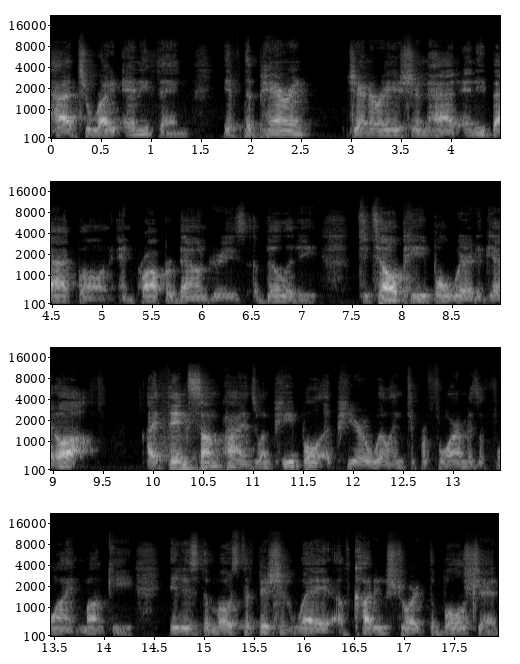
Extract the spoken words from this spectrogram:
had to write anything if the parent generation had any backbone and proper boundaries ability to tell people where to get off. I think sometimes when people appear willing to perform as a flying monkey, it is the most efficient way of cutting short the bullshit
